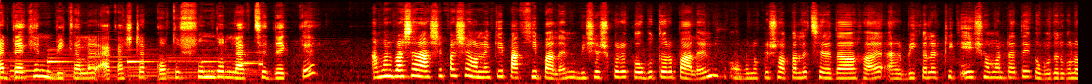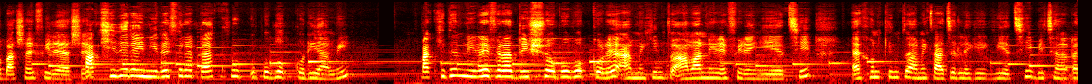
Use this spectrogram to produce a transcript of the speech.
আর দেখেন বিকালের আকাশটা কত সুন্দর লাগছে দেখতে। আমার বাসার আশেপাশে অনেকেই পাখি পালেন, বিশেষ করে কবুতর পালেন। ওগুলোকে সকালে ছেড়ে দেওয়া হয় আর বিকালে ঠিক এই সময়টাতে কবুতরগুলো বাসায় ফিরে আসে। পাখিদের এই নিরে ফেরাটা খুব উপভোগ করি আমি। পাখিদের নিরে ফেরা দৃশ্য উপভোগ করে আমি কিন্তু আমার নিরে ফিরে গিয়েছি। এখন কিন্তু আমি কাজে লেগে গিয়েছি, বিছানাটা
